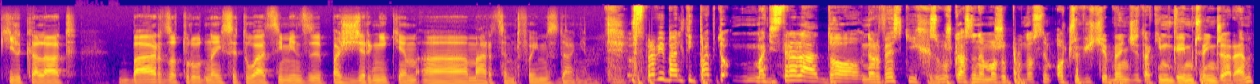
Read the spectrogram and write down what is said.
kilka lat bardzo trudnej sytuacji między październikiem a marcem, Twoim zdaniem? W sprawie Baltic Pipe to magistrala do norweskich złóż gazu na Morzu Północnym oczywiście będzie takim game changerem.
